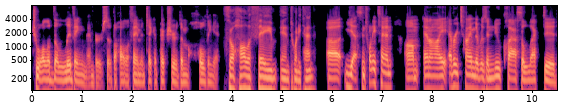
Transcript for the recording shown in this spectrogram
to all of the living members of the Hall of Fame and take a picture of them holding it. So, Hall of Fame in 2010? Uh, yes, in 2010, um, and I every time there was a new class elected,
